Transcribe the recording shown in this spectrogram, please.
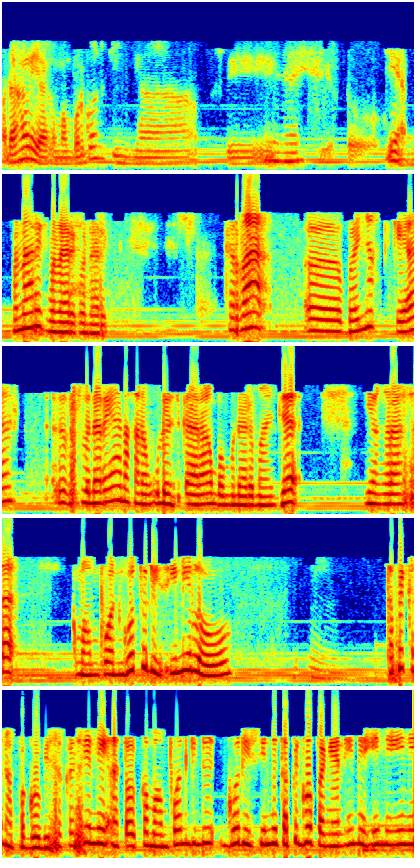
padahal ya kemampuan gua kan kimia, musik, Iya. gitu. Ya, menarik, menarik, menarik. Karena eh, banyak ya sebenarnya anak-anak udah sekarang pemuda remaja yang ngerasa kemampuan gue tuh di sini loh. Hmm. Tapi kenapa gue bisa ke sini atau kemampuan gue di sini tapi gue pengen ini ini ini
